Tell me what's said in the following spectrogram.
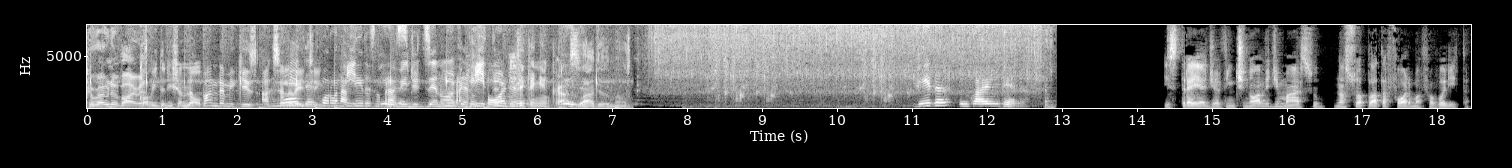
Coronavirus. Covid-19. The pandemic is accelerating. Coronavírus no Brasil. Covid-19. Para quem pode. Fiquem em casa. Lave as mãos. Vida em quarentena. Estreia dia 29 de março na sua plataforma favorita.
